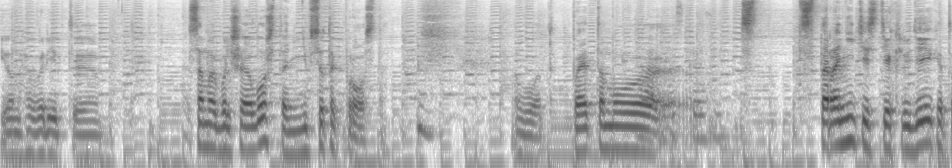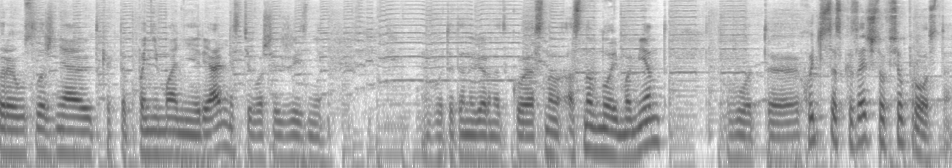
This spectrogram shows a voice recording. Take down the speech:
и он говорит, э, самая большая ложь это не все так просто. Вот, поэтому э, сторонитесь тех людей, которые усложняют как-то понимание реальности в вашей жизни. Вот это, наверное, такой основ- основной момент. Вот. э, Хочется сказать, что все просто.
